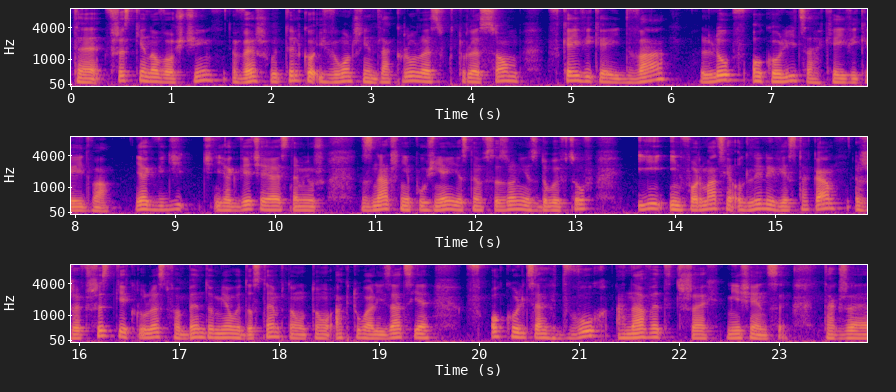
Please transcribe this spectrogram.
te wszystkie nowości weszły tylko i wyłącznie dla królestw, które są w KVK 2 lub w okolicach KVK 2. Jak, widzi, jak wiecie, ja jestem już znacznie później, jestem w sezonie zdobywców i informacja od Lilith jest taka, że wszystkie królestwa będą miały dostępną tą aktualizację w okolicach dwóch, a nawet trzech miesięcy. Także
